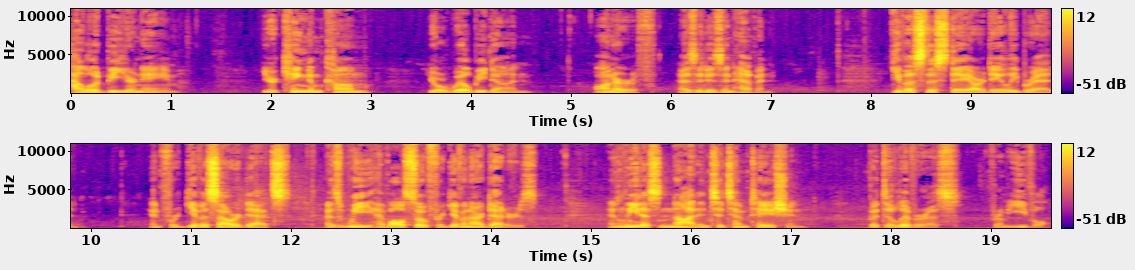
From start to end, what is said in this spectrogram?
Hallowed be your name. Your kingdom come, your will be done, on earth as it is in heaven. Give us this day our daily bread, and forgive us our debts, as we have also forgiven our debtors. And lead us not into temptation, but deliver us from evil.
